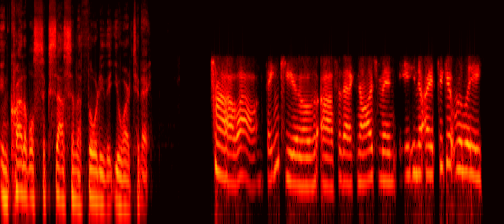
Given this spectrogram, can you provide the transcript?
incredible success and authority that you are today? Oh, wow. Thank you uh, for that acknowledgement. You know, I think it really,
